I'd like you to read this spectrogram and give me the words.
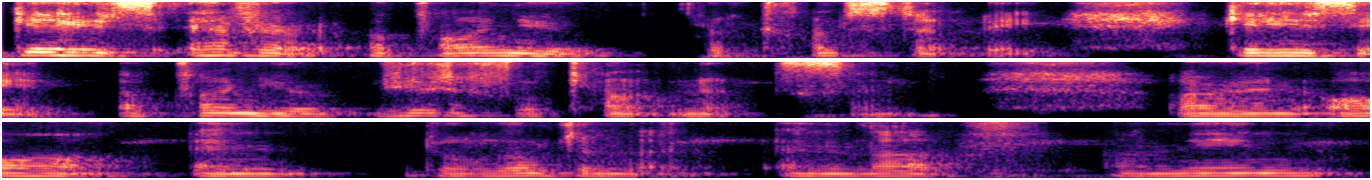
gaze ever upon you, are constantly gazing upon your beautiful countenance and are in awe and bewilderment and love. Amen,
